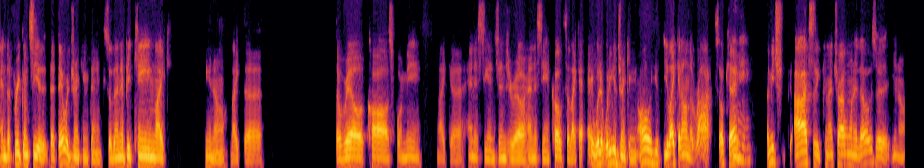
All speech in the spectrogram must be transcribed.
and the frequency that they were drinking things. So then it became like, you know, like the the real cause for me like uh, Hennessy and ginger ale or Hennessy and Coke to like, hey, what, what are you drinking? Oh, you, you like it on the rocks. Okay. Mm-hmm. Let me, tr- I actually, can I try one of those? Or, you know,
